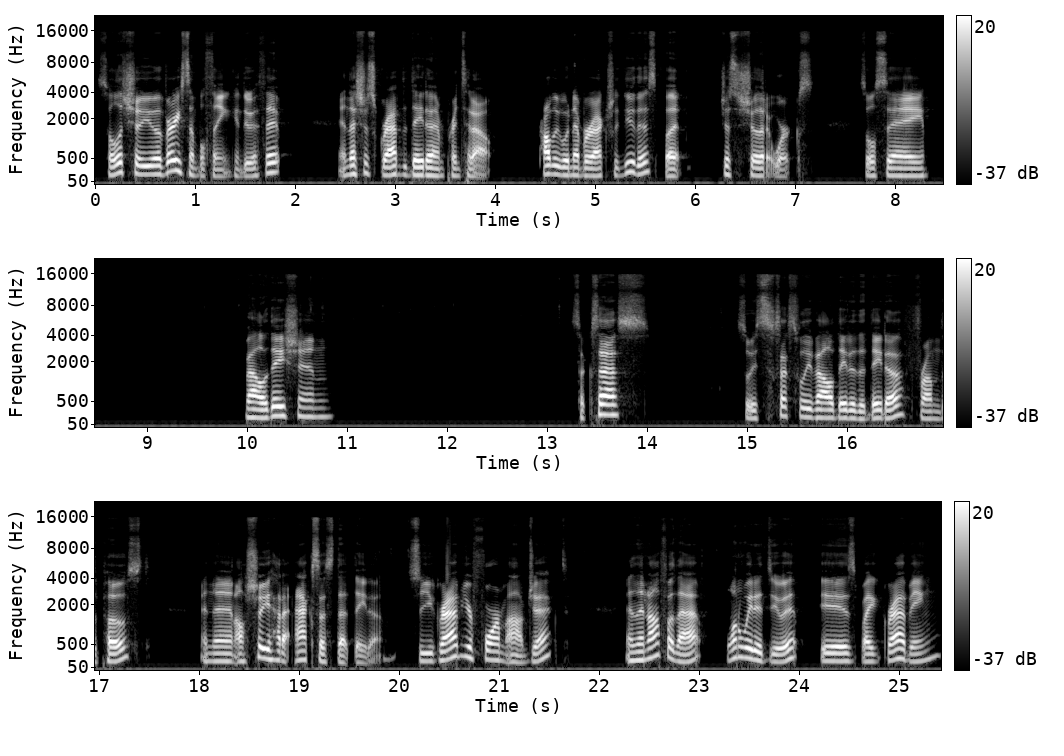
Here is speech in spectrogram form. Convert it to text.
So let's show you a very simple thing you can do with it. And that's just grab the data and print it out. Probably would never actually do this, but just to show that it works. So we'll say validation, success. So we successfully validated the data from the post and then I'll show you how to access that data. So you grab your form object, and then off of that, one way to do it is by grabbing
